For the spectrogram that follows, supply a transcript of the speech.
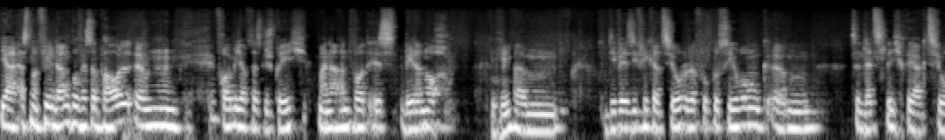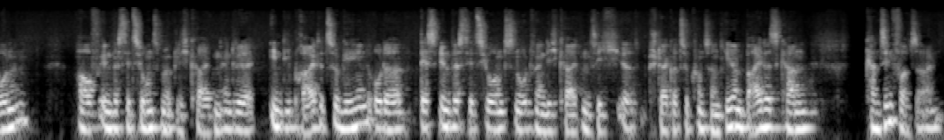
Ja, erstmal vielen Dank, Professor Paul. Ähm, freue mich auf das Gespräch. Meine Antwort ist weder noch. Mhm. Ähm, Diversifikation oder Fokussierung ähm, sind letztlich Reaktionen auf Investitionsmöglichkeiten, entweder in die Breite zu gehen oder Desinvestitionsnotwendigkeiten sich äh, stärker zu konzentrieren. Beides kann, kann sinnvoll sein.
